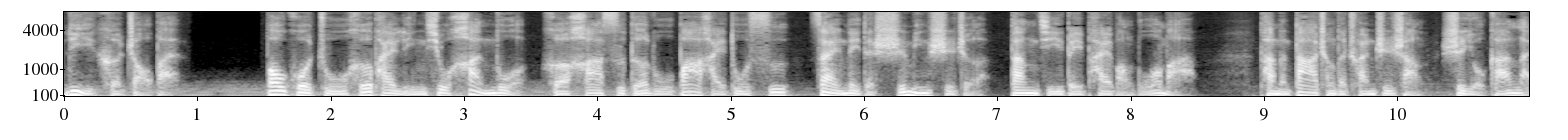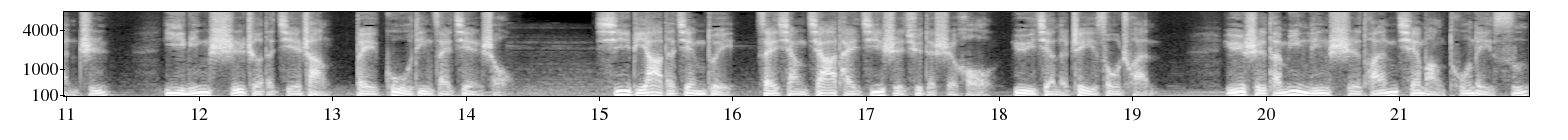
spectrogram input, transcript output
立刻照办。包括主和派领袖汉诺和哈斯德鲁巴海杜斯在内的十名使者当即被派往罗马。他们搭乘的船只上是有橄榄枝。一名使者的结账被固定在舰首。西比亚的舰队在向迦太基驶去的时候遇见了这艘船，于是他命令使团前往图内斯，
